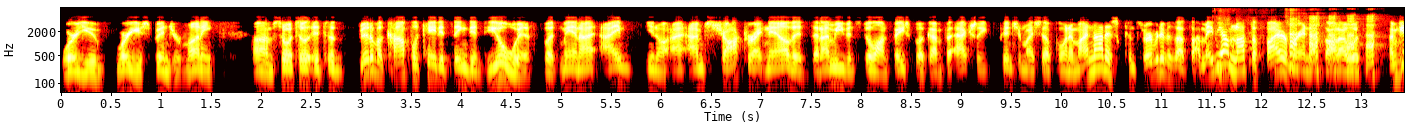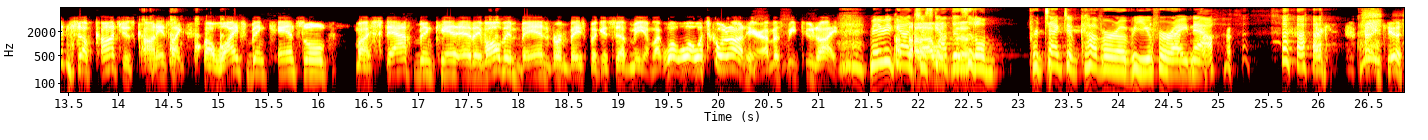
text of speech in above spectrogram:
where you where you spend your money. Um, so it's a it's a bit of a complicated thing to deal with. But man, I, I you know I, I'm shocked right now that that I'm even still on Facebook. I'm actually pinching myself, going, "Am I not as conservative as I thought? Maybe I'm not the firebrand I thought I was." I'm getting self conscious, Connie. It's like my wife's been canceled, my staff been can they've all been banned from Facebook except me. I'm like, what, what what's going on here? I must be too nice. Maybe God just got this uh, little protective cover over you for right now. I, I guess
